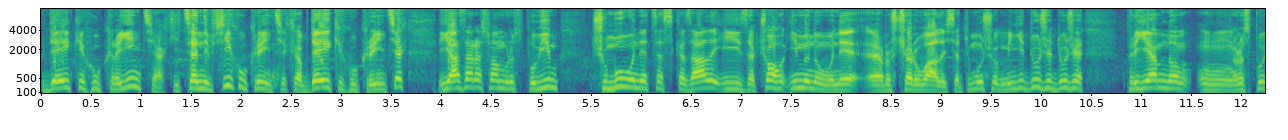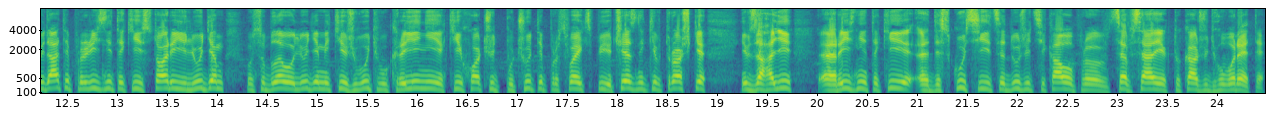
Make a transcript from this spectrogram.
в деяких українцях, і це не всіх українцях, а в деяких українцях. І я зараз вам розповім, чому вони це сказали і за чого іменно вони е, розчарувалися. Тому що мені дуже дуже приємно розповідати про різні такі історії людям, особливо людям, які живуть в Україні, які хочуть почути про своїх співвітчизників трошки. І взагалі е, різні такі е, дискусії. Це дуже цікаво про це все, як то кажуть, говорити.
